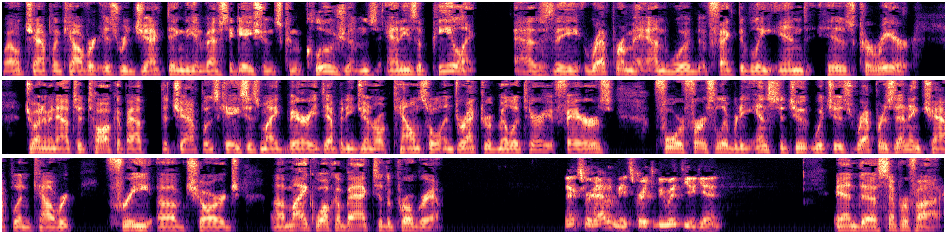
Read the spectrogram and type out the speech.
Well, Chaplain Calvert is rejecting the investigation's conclusions and he's appealing as the reprimand would effectively end his career. Joining me now to talk about the chaplain's case is Mike Berry, Deputy General Counsel and Director of Military Affairs for First Liberty Institute, which is representing Chaplain Calvert free of charge. Uh, Mike, welcome back to the program. Thanks for having me. It's great to be with you again. And uh, Semper Fi.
